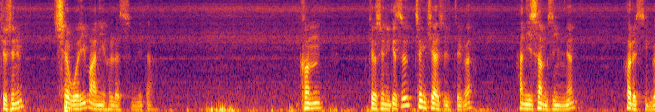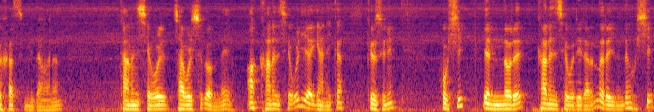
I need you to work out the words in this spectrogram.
교수님 세월이 많이 흘렀습니다. 건 교수님께서 정치하실 때가 한 2, 30년 흐르신 것 같습니다만은 가는 세월 잡을 수가 없네요. 아, 가는 세월 이야기하니까 교수님 혹시 옛 노래 가는 세월이라는 노래 있는데 혹시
